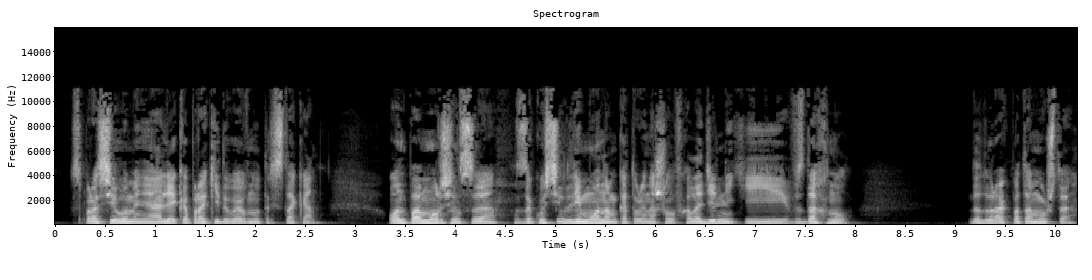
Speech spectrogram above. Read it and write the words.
— спросил у меня Олег, опрокидывая внутрь стакан. Он поморщился, закусил лимоном, который нашел в холодильнике, и вздохнул. «Да дурак потому что...»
